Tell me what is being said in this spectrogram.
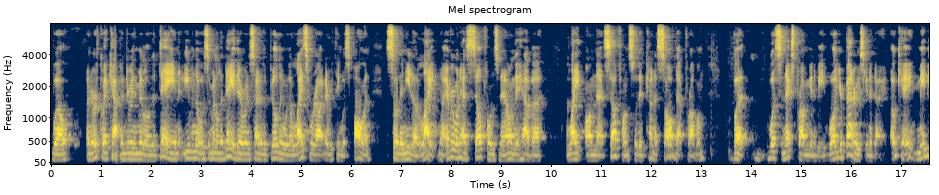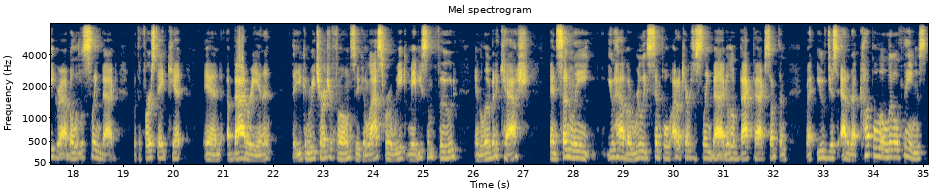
Well, an earthquake happened during the middle of the day, and even though it was the middle of the day, they were inside of a building where the lights were out and everything was falling, so they needed a light. Now everyone has cell phones now, and they have a light on that cell phone, so they've kind of solved that problem. But what's the next problem going to be? Well, your battery's going to die. Okay, maybe grab a little sling bag with a first aid kit and a battery in it that you can recharge your phone so you can last for a week, maybe some food and a little bit of cash. And suddenly you have a really simple, I don't care if it's a sling bag, a little backpack, something, but you've just added a couple of little things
